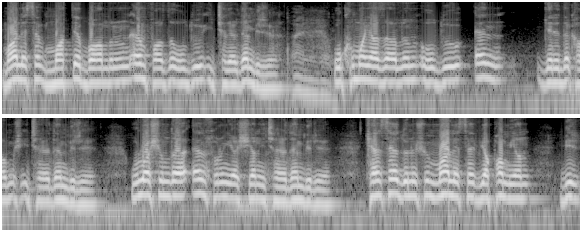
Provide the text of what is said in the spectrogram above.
maalesef madde bağımlılığının en fazla olduğu ilçelerden biri. Aynen doğru. Okuma yazarlığın olduğu en geride kalmış ilçelerden biri. Ulaşımda en sorun yaşayan ilçelerden biri. Kentsel dönüşüm maalesef yapamayan bir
